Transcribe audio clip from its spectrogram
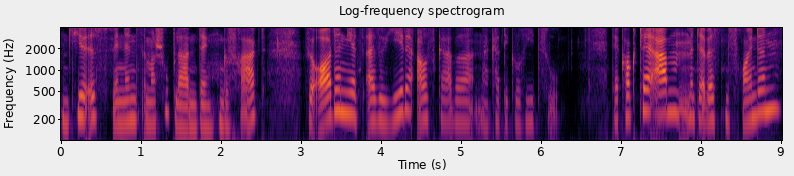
Und hier ist, wir nennen es immer Schubladendenken gefragt. Wir ordnen jetzt also jede Ausgabe einer Kategorie zu. Der Cocktailabend mit der besten Freundin,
